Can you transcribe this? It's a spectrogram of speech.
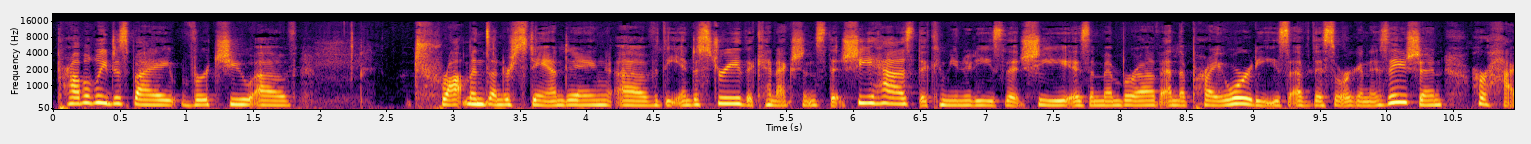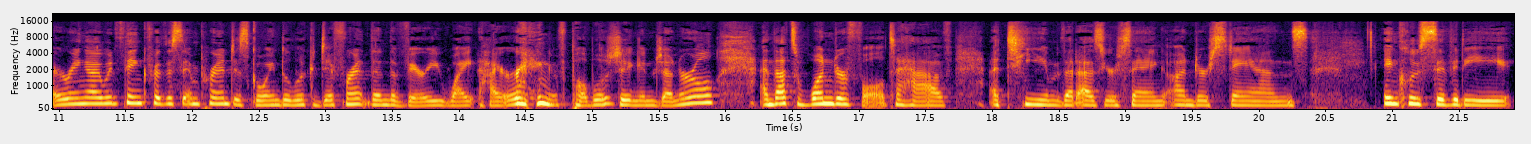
probably just by virtue of Trotman's understanding of the industry, the connections that she has, the communities that she is a member of, and the priorities of this organization, her hiring, I would think, for this imprint is going to look different than the very white hiring of publishing in general. And that's wonderful to have a team that, as you're saying, understands inclusivity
